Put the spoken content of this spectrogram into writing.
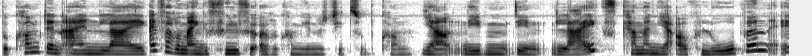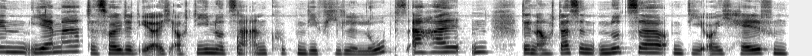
bekommt denn ein Like, einfach um ein Gefühl für eure Community zu bekommen. Ja, und neben den Likes kann man ja auch loben in Yammer. Das solltet ihr euch auch die Nutzer angucken, die viele Lobs erhalten, denn auch das sind Nutzer, die euch helfen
